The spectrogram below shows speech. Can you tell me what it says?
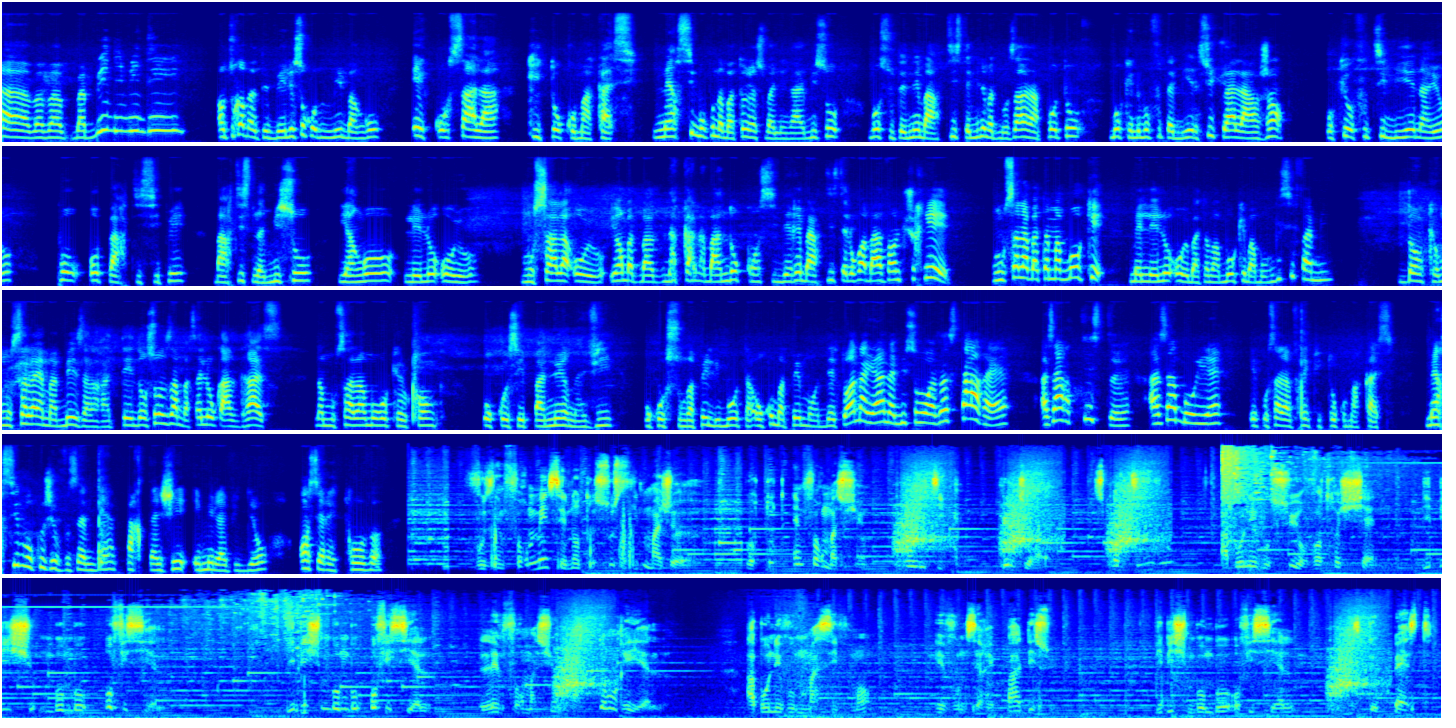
babidibidi en tout cas bato ebele soki omemi bango ekosala kitoko makasi. Merci beaucoup na bato nyonso balingaka biso bosoutenir baartiste bino bato bozala na poto bokende bofuta billet. Si tu as l'argent oki ofuti billet na yo mpo oparticipe baartiste na biso yango lelo oyo mosala oyo. Yango bato na kala bando considere baartiste lokola baaventurier. Mosala bato ya maboke mais lelo oyo bato ya maboke babongisi famille. Donc mosala ya mabe ezalaka te. Donc so nzambe asali oka grâce na mosala moko quelconque okosepanouir na vie libota aza star makasi merci beaucoup je vous aime bien partagez aimez la vidéo on se retrouve Vous informer, c'est notre souci majeur. Pour toute information politique, culturelle, sportive, abonnez-vous sur votre chaîne Bibiche Mbombo officiel. Bibiche Mbombo officiel, l'information en temps réel. Abonnez-vous massivement et vous ne serez pas déçus. Bibiche Mbombo officiel is the best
